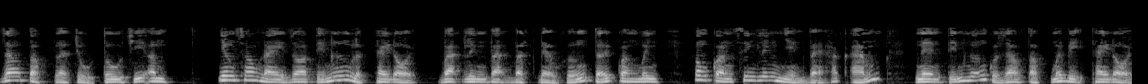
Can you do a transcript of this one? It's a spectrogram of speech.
Giao tộc là chủ tu trí âm. Nhưng sau này do tiến ngưỡng lực thay đổi, vạn linh vạn vật đều hướng tới quang minh, không còn sinh linh nhìn về hắc ám, nên tín ngưỡng của giao tộc mới bị thay đổi.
